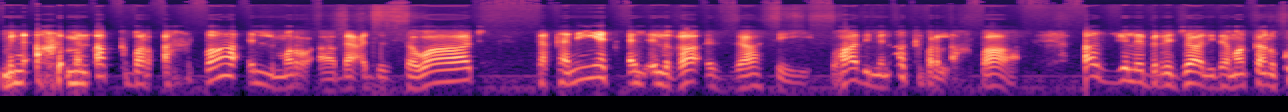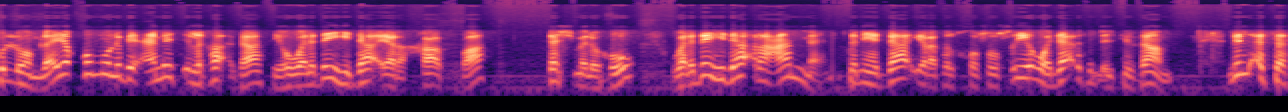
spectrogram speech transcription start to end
من أخ من أكبر أخطاء المرأة بعد الزواج تقنية الإلغاء الذاتي. وهذه من أكبر الأخطاء. أغلب الرجال إذا ما كانوا كلهم لا يقومون بعملية إلغاء ذاتي. هو لديه دائرة خاصة تشمله ولديه دائرة عامة نسميها دائرة الخصوصية ودائرة الالتزام. للأسف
